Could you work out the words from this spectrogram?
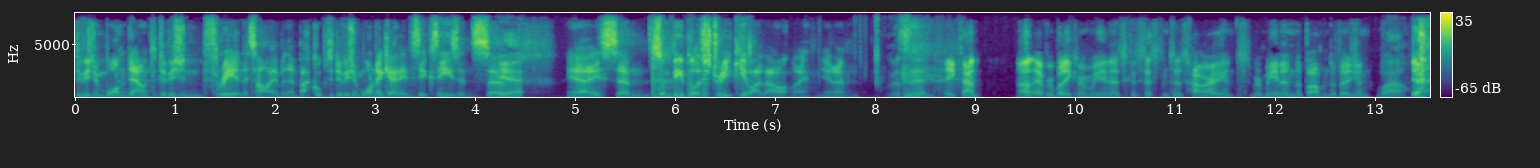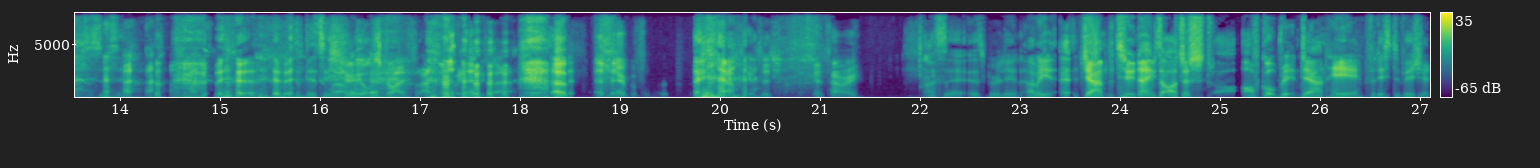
Division One down to Division Three at the time, and then back up to Division One again in six seasons. So yeah, yeah, it's um, some people are streaky like that, aren't they? You know, that's it. You can't. Not everybody can remain as consistent as Harry and remain in the bottom division. Wow. this is, this is well, true. We all strive for that, don't we? To be fair. Um, and, there before against Harry. That's it. It's brilliant. I mean, uh, Jam, the two names that I just I've got written down here for this division,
